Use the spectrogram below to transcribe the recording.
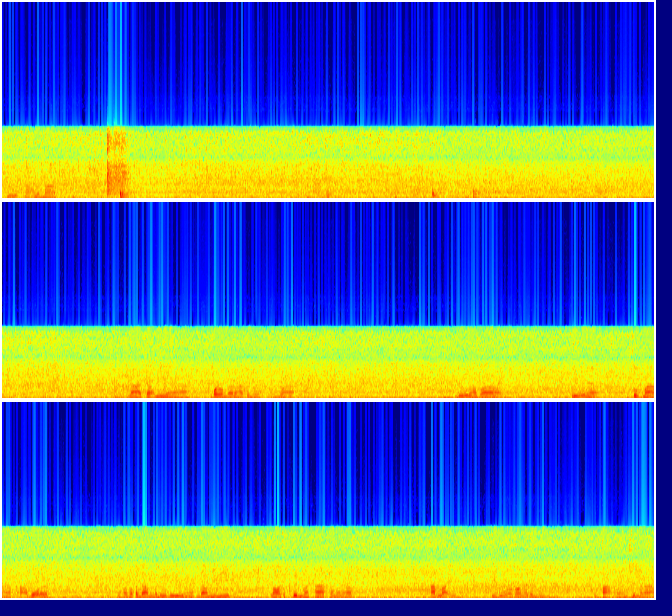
ผิวขาวมากน่าจะมีเฟิร์มแล้วนะครับตัวนี้ผมว่า ดูนะครับว่า ผิวเนี่ย สุดมากนะครับขาวโบ๊ะเลยนะครับแล้วก็ดำก็ดูดีนะครับดำยังมีรอจะขึ้นมาคาดตรงนี้นะครับคาดไหลที่หัวก็น่าจะมีที่ปากอะไรขึ้นมาแล้ว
